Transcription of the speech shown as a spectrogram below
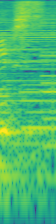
guys.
